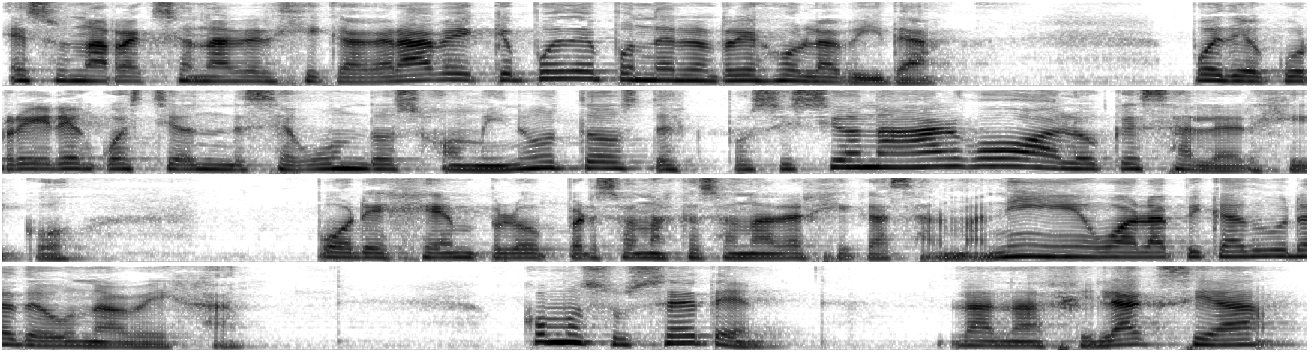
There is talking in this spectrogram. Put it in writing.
Es una reacción alérgica grave que puede poner en riesgo la vida. Puede ocurrir en cuestión de segundos o minutos de exposición a algo a lo que es alérgico. Por ejemplo, personas que son alérgicas al maní o a la picadura de una abeja. ¿Cómo sucede? La anafilaxia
